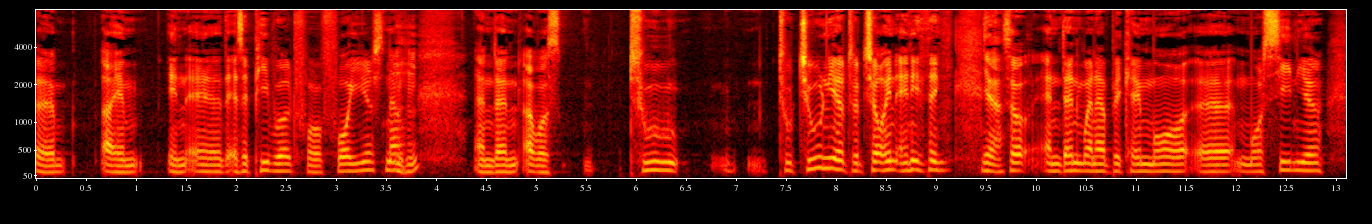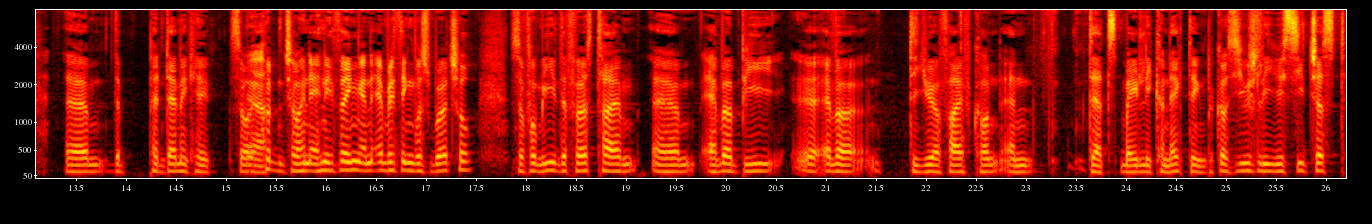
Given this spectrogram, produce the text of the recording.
um, I am in uh, the SAP world for four years now, and then I was too too junior to join anything. Yeah. So and then when I became more uh, more senior, um, the pandemic hit, so Yeah. I couldn't join anything, and everything was virtual. So for me, the first time um, ever be uh, ever the UI5 con, and that's mainly connecting because usually you see just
